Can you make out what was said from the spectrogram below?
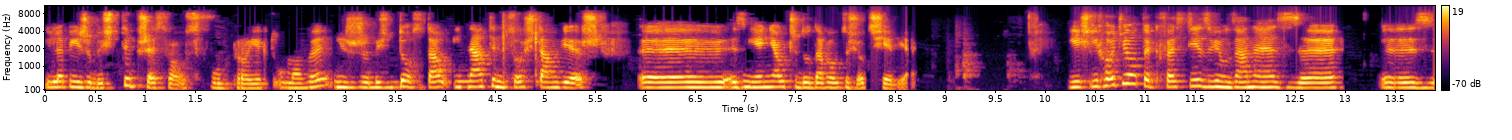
i lepiej, żebyś ty przesłał swój projekt umowy, niż żebyś dostał i na tym coś tam, wiesz, yy, zmieniał czy dodawał coś od siebie. Jeśli chodzi o te kwestie związane z, yy, z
